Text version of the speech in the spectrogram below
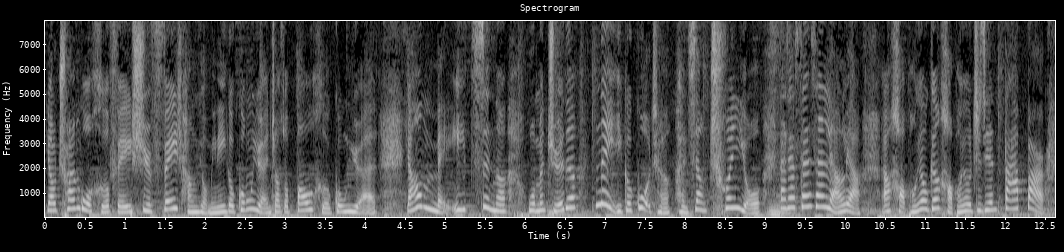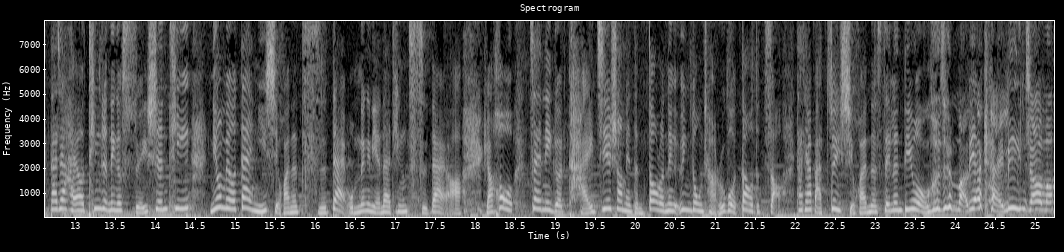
要穿过合肥市非常有名的一个公园，叫做包河公园。然后每一次呢，我们觉得那一个过程很像春游，大家三三两两，然后好朋友跟好朋友之间搭伴儿，大家还要。听听着那个随身听，你有没有带你喜欢的磁带？我们那个年代听磁带啊，然后在那个台阶上面，等到了那个运动场，如果到的早，大家把最喜欢的 c e l i n Dion 或者玛利亚凯莉，你知道吗？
